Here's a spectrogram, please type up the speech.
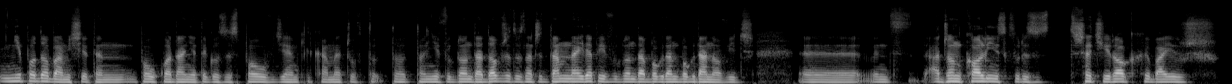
Nie podoba mi się ten poukładanie tego zespołu. Widziałem kilka meczów, to, to, to nie wygląda dobrze. To znaczy, tam najlepiej wygląda Bogdan Bogdanowicz, yy, więc, a John Collins, który z trzeci rok chyba już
